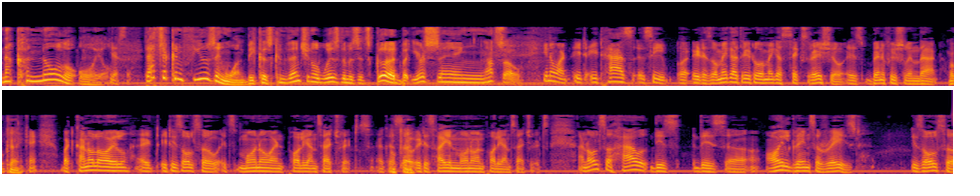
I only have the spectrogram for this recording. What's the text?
now canola oil? Yes, sir. That's a confusing one because conventional wisdom is it's good, but you're saying not so. You know what? It it has uh, see uh, it is omega 3 to omega 6 ratio is beneficial in that. Okay. Okay, but canola oil it, it is also it's mono and polyunsaturates. Okay, so it is high in mono and polyunsaturates, and also how these these uh, oil grains are raised is also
